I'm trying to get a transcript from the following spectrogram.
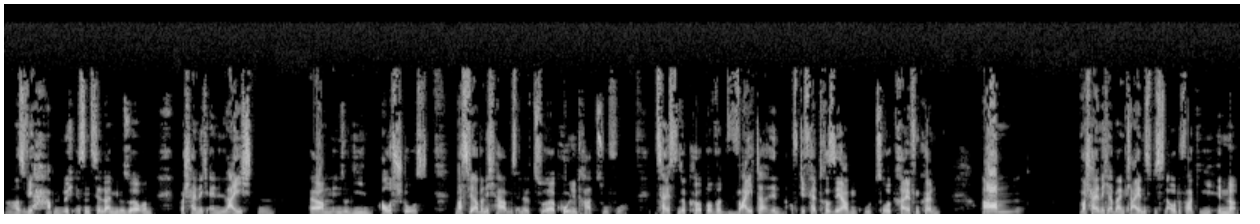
Also wir haben durch essentielle Aminosäuren wahrscheinlich einen leichten ähm, Insulinausstoß. Was wir aber nicht haben, ist eine äh, Kohlenhydratzufuhr. Das heißt, unser Körper wird weiterhin auf die Fettreserven gut zurückgreifen können, ähm, wahrscheinlich aber ein kleines bisschen Autophagie hindern.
